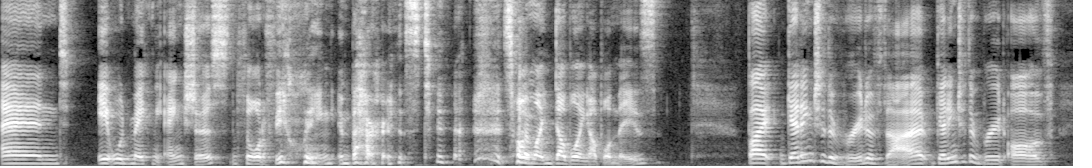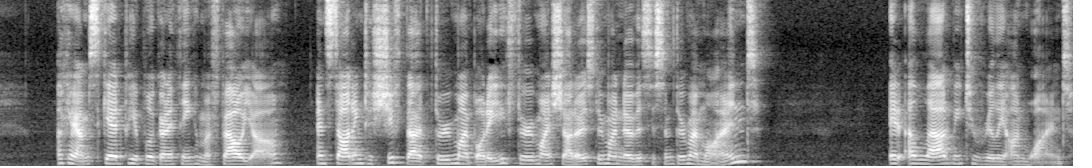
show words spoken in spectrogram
And it would make me anxious, the thought of feeling embarrassed. so I'm like doubling up on these. But getting to the root of that, getting to the root of, okay, I'm scared people are going to think I'm a failure, and starting to shift that through my body, through my shadows, through my nervous system, through my mind, it allowed me to really unwind.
